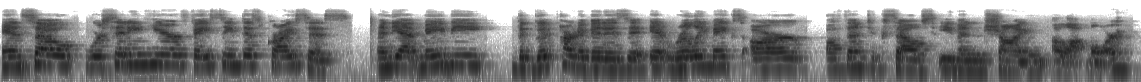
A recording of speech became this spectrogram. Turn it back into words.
And so we're sitting here facing this crisis, and yet maybe the good part of it is it, it really makes our authentic selves even shine a lot more.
